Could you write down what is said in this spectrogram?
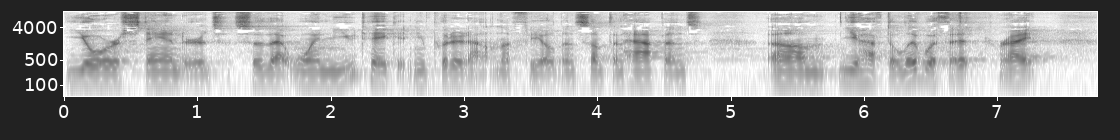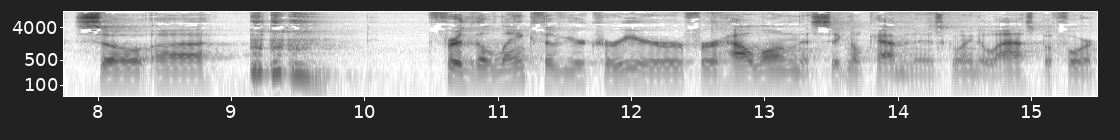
your standards so that when you take it and you put it out in the field and something happens, um, you have to live with it, right? So uh, for the length of your career or for how long this signal cabinet is going to last before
